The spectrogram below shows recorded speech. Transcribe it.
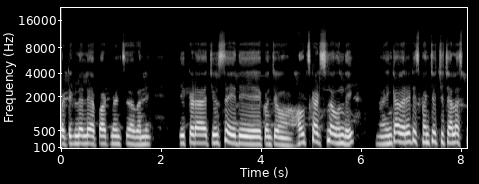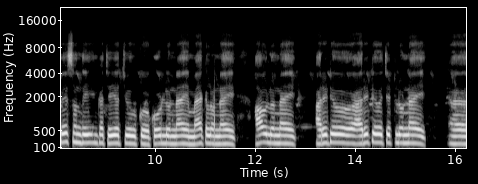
particularly apartments అవన్నీ ఇక్కడ చూస్తే ఇది కొంచెం అవుట్స్కట్స్లో ఉంది. ఇంకా వెరైటీస్ పెంచొచ్చు చాలా స్పేస్ ఉంది. ఇంకా చేయొచ్చు కో- కోళ్ళు ఉన్నాయి మేకలు ఉన్నాయి ఆవులు ఉన్నాయి అరటి అరటి చెట్లు ఉన్నాయి. ఆ,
